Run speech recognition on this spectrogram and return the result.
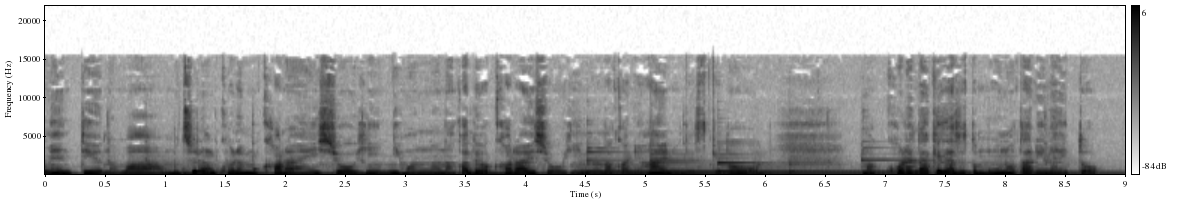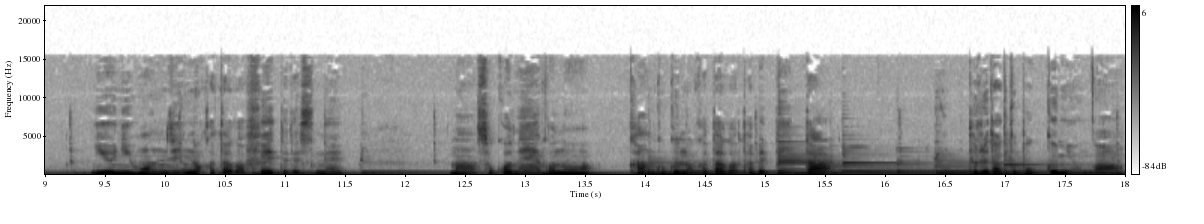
ーメンっていうのはもちろんこれも辛い商品日本の中では辛い商品の中に入るんですけど、まあ、これだけではちょっと物足りないという日本人の方が増えてですねまあそこでこの韓国の方が食べていたプルダックポックミョンが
